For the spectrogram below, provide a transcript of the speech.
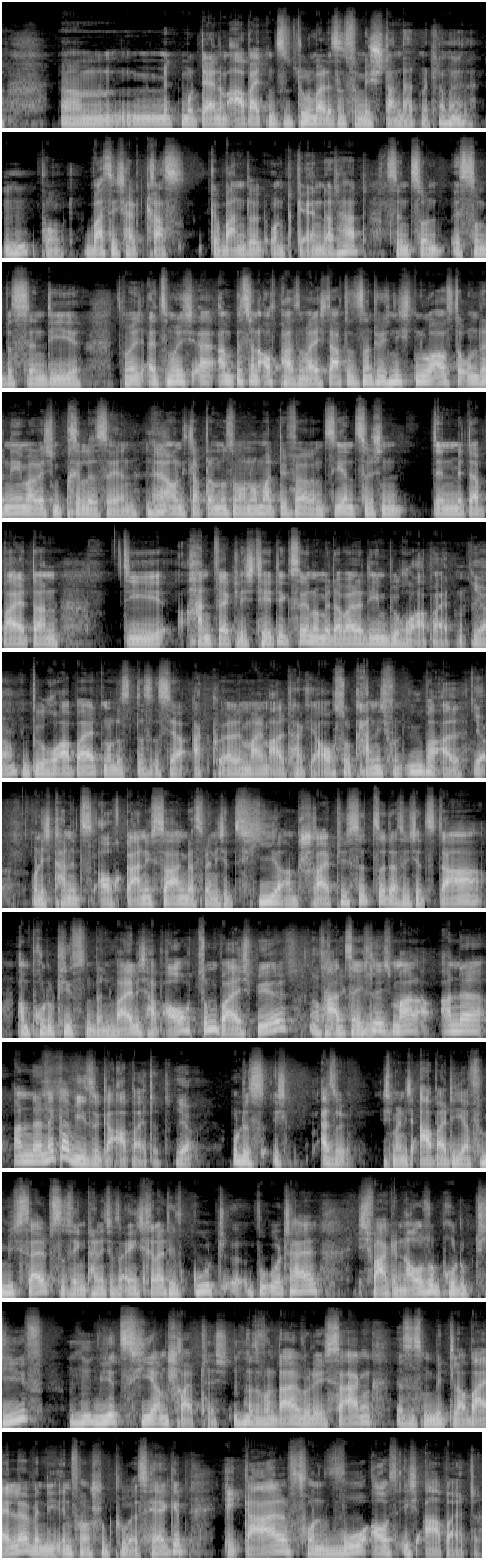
ähm, mit modernem Arbeiten zu tun, weil das ist für mich Standard mittlerweile. Punkt. Was ich halt krass gewandelt und geändert hat, sind so, ist so ein bisschen die, jetzt muss ich, jetzt muss ich äh, ein bisschen aufpassen, weil ich darf das natürlich nicht nur aus der unternehmerischen Brille sehen. Ja, und ich glaube, da müssen wir auch nochmal differenzieren zwischen den Mitarbeitern, die handwerklich tätig sind und Mitarbeiter, die im Büro arbeiten. Ja. Im Büro arbeiten, und das, das ist ja aktuell in meinem Alltag ja auch so, kann ich von überall. Ja. Und ich kann jetzt auch gar nicht sagen, dass wenn ich jetzt hier am Schreibtisch sitze, dass ich jetzt da am produktivsten bin, weil ich habe auch zum Beispiel Auf tatsächlich mal an der, an der Neckarwiese gearbeitet. Ja. Und das, ich, also, ich meine, ich arbeite ja für mich selbst, deswegen kann ich das eigentlich relativ gut äh, beurteilen. Ich war genauso produktiv wie jetzt hier am Schreibtisch. Also von daher würde ich sagen, es ist mittlerweile, wenn die Infrastruktur es hergibt, egal von wo aus ich arbeite.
